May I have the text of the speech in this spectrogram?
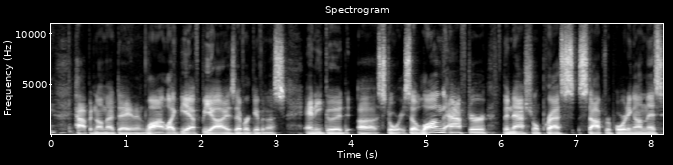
exactly happened on that day. And not like the FBI has ever given us any good uh, story. So long after the national press stopped reporting on this,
